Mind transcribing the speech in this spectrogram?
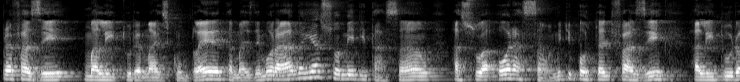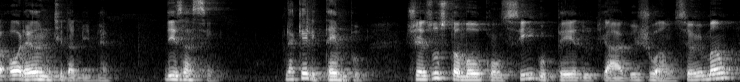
para fazer uma leitura mais completa, mais demorada e a sua meditação, a sua oração. É muito importante fazer a leitura orante da Bíblia. Diz assim: Naquele tempo, Jesus tomou consigo Pedro, Tiago e João, seu irmão,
